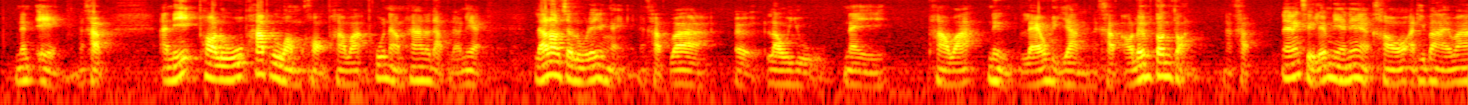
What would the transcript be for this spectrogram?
ำนั่นเองนะครับ อันนี้พอรู้ภาพรวมของภาวะผู้นำ5ระดับแล้วเนี่ยแล้วเราจะรู้ได้ยังไงนะครับว่าเออเราอยู่ในภาวะหนึ่งแล้วหรือยังนะครับ เอาเริ่มต้นก่อนนะครับ ในหนังสือเล่มนี้เนี่ยเขาอธิบายว่า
